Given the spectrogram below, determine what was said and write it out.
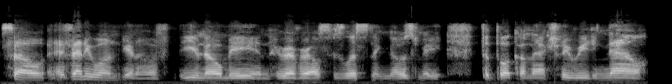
So if anyone, you know, if you know me and whoever else is listening knows me, the book I'm actually reading now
